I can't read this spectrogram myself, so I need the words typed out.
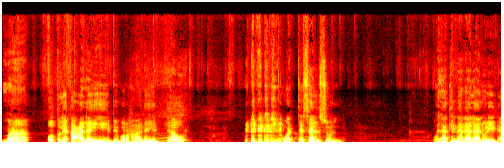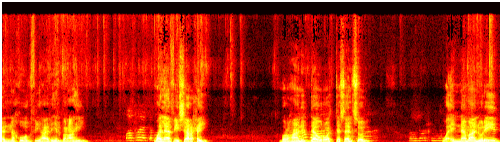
ما أطلق عليه ببرهاني الدور والتسلسل ولكننا لا نريد أن نخوض في هذه البراهين ولا في شرح برهان الدور والتسلسل وإنما نريد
